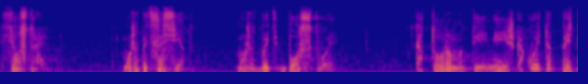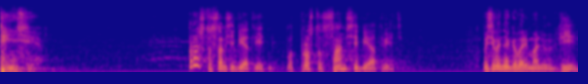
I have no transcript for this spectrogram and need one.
сестры? Может быть, сосед? может быть босс твой, которому ты имеешь какую-то претензию. Просто сам себе ответь. Вот просто сам себе ответь. Мы сегодня говорим о любви.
